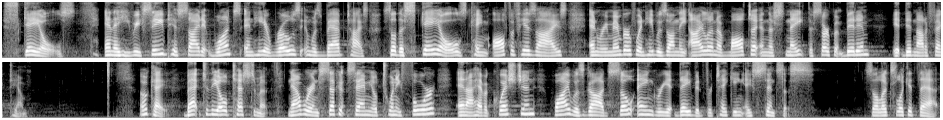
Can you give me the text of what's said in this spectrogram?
Scales. And he received his sight at once, and he arose and was baptized. So the scales came off of his eyes. And remember when he was on the island of Malta and the snake, the serpent bit him? It did not affect him. Okay, back to the Old Testament. Now we're in 2 Samuel 24, and I have a question. Why was God so angry at David for taking a census? So let's look at that.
